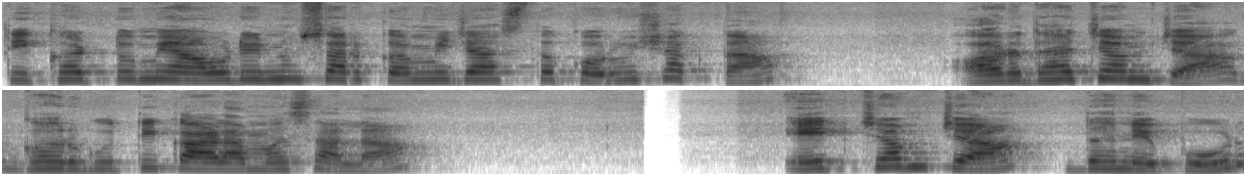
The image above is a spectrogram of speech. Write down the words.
तिखट तुम्ही आवडीनुसार कमी जास्त करू शकता. अर्धा चमचा घरगुती काळा मसाला. एक चमचा धनेपूड.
